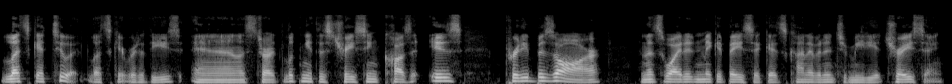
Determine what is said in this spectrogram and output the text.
let's get to it. Let's get rid of these and let's start looking at this tracing because it is pretty bizarre. And that's why I didn't make it basic. It's kind of an intermediate tracing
